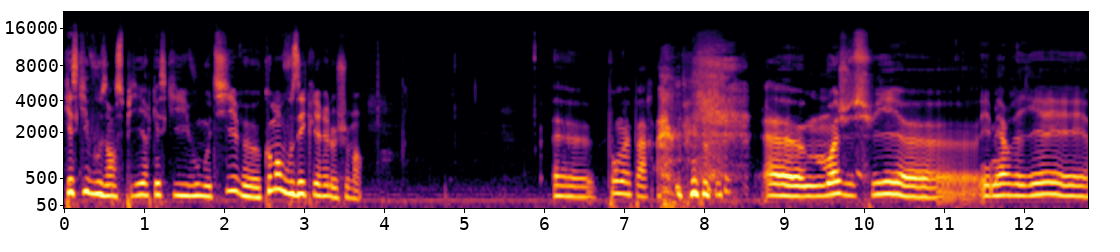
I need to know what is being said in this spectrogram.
Qu'est-ce qui vous inspire Qu'est-ce qui vous motive Euh, Comment vous éclairez le chemin? Euh, pour ma part, euh, moi je suis émerveillée et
